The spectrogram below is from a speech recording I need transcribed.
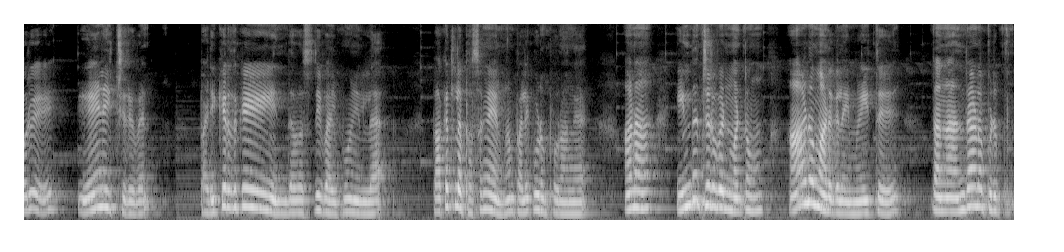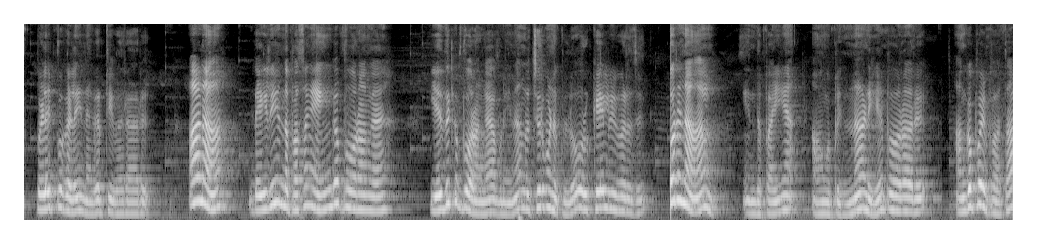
ஒரு ஏழை சிறுவன். படிக்கிறதுக்கு எந்த வசதி வாய்ப்பும் இல்லை. பக்கத்தில் பசங்க எல்லாம் பள்ளிக்கூடம் போகிறாங்க ஆனால் இந்த சிறுவன் மட்டும் ஆடு மாடுகளை மேய்த்து தன் அன்றாட பிடி பிழைப்புகளை நகர்த்தி வராரு. ஆனால் டெய்லி இந்த பசங்க எங்கே போகிறாங்க எதுக்கு போகிறாங்க அப்படின்னு அந்த சிறுவனுக்குள்ளே ஒரு கேள்வி வருது. ஒரு நாள் இந்த பையன் அவங்க பின்னாடியே போகிறாரு அங்கே போய் பார்த்தா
